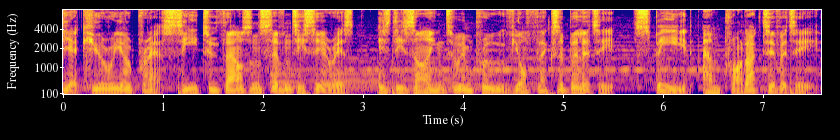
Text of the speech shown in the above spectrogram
The Accurio Press C2070 series is designed to improve your flexibility, speed and productivity.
